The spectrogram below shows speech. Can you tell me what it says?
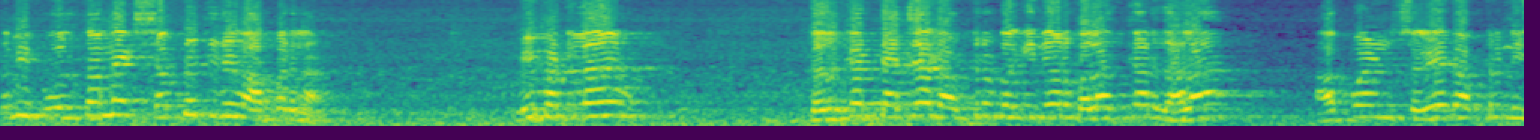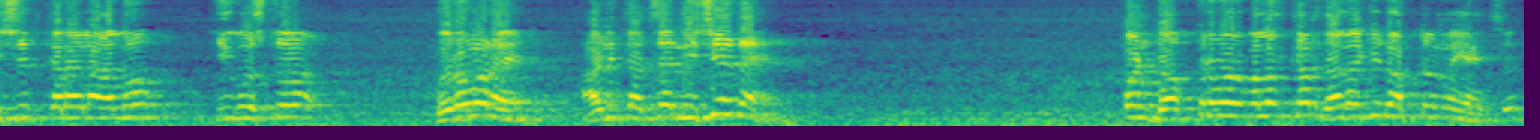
तर मी बोलताना एक शब्द तिथे वापरला. मी म्हटलं कलकत्त्याच्या डॉक्टर भगिनीवर बलात्कार झाला. आपण सगळे डॉक्टर निषेध करायला आलो. ही गोष्ट बरोबर आहे आणि त्याचा निषेध आहे. पण डॉक्टरवर बलात्कार झाला की डॉक्टर नाही यायचं?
